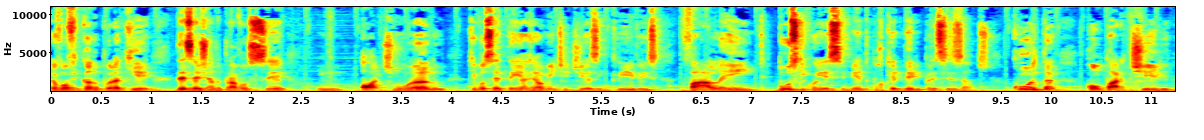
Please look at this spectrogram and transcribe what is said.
Eu vou ficando por aqui, desejando para você um ótimo ano, que você tenha realmente dias incríveis, vá além, busque conhecimento, porque dele precisamos. Curta, compartilhe.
